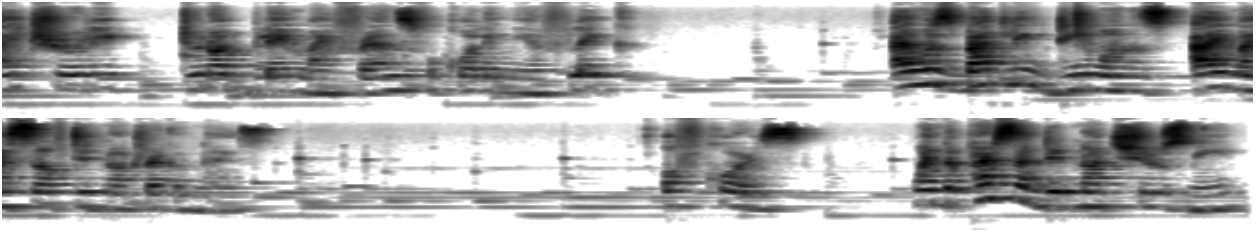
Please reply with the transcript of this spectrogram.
I truly do not blame my friends for calling me a flake. I was battling demons I myself did not recognize. Of course, when the person did not choose me,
